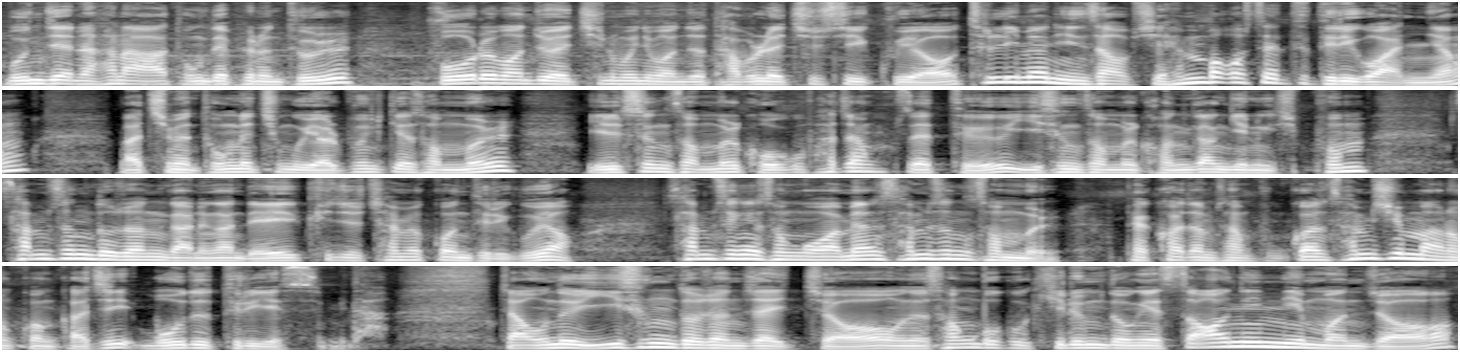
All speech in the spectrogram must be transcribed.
문제는 하나, 동대표는 둘, 구호를 먼저 외치는 분이 먼저 답을 외칠 수 있고요. 틀리면 인사 없이 햄버거 세트 드리고 안녕. 마치면 동네 친구 10분께 선물, 1승 선물 고급 화장품 세트, 2승 선물 건강기능식품, 3승 도전 가능한 내일 퀴즈 참여권 드리고요. 3승에 성공하면 3승 선물, 백화점 상품권 30만 원권까지 모두 드리겠습니다. 자, 오늘 2승 도전자 있죠. 오늘 성북구 기름동의 써니님 먼저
